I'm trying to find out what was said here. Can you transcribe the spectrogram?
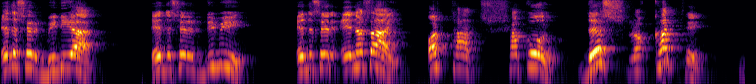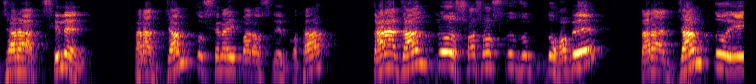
এদেশের বিডিআর, এদেশের ডিবি, এদেশের এনএসআই, অর্থাৎ সকল দেশ রক্ষার্থে যারা ছিলেন, তারা জানতো সেনাইপার অস্ত্রের কথা। তারা জানতো সশস্ত্র যুদ্ধ হবে, তারা জানতো এই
